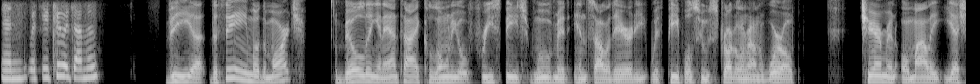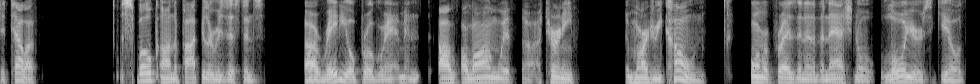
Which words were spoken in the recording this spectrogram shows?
and with you too, Ajamu. The uh, the theme of the march building an anti colonial free speech movement in solidarity with peoples who struggle around the world, Chairman Omali Yeshitela spoke on the Popular Resistance uh, radio program, and uh, along with uh, attorney Marjorie Cohn, former president of the National Lawyers Guild,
